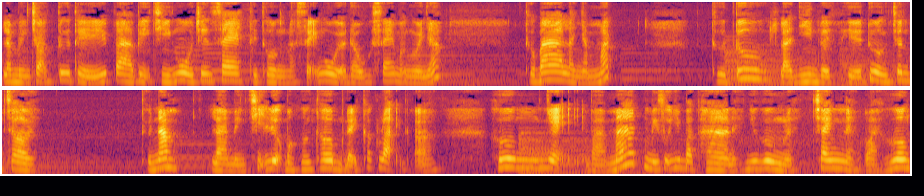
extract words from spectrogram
là mình chọn tư thế và vị trí ngồi trên xe thì thường là sẽ ngồi ở đầu xe mọi người nhé. Thứ ba là nhắm mắt. Thứ tư là nhìn về phía đường chân trời. Thứ năm là mình trị liệu bằng hương thơm đấy các loại uh, hương nhẹ và mát ví dụ như bạc hà này, như gừng này, chanh này, oải hương.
